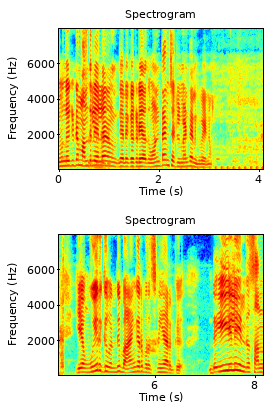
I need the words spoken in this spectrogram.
இவங்கக்கிட்ட மந்த்லி எல்லாம் எனக்கு எனக்கு கிடையாது. ஒன் டைம் செட்டில்மெண்ட் எனக்கு வேணும். என் உயிருக்கு வந்து பயங்கர பிரச்சனையாக இருக்குது டெய்லி இந்த சன்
